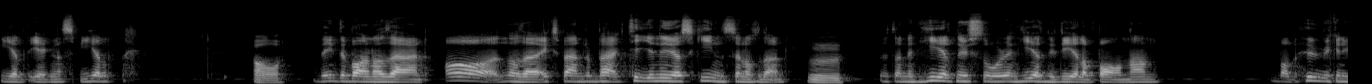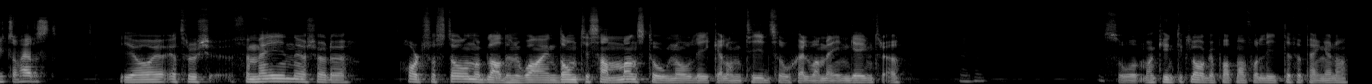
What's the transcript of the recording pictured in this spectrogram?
helt egna spel. Ja, Det är inte bara någon sån här, åh, någon sån här expansion pack, 10 nya skins eller något där. mm. Utan en helt ny story, en helt ny del av banan. Bara hur mycket nytt som helst. Ja, jag, jag tror för mig när jag körde Hearts of Stone och Blood and Wine, de tillsammans tog nog lika lång tid som själva main game tror jag. Mhm. Så man kan ju inte klaga på att man får lite för pengarna.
